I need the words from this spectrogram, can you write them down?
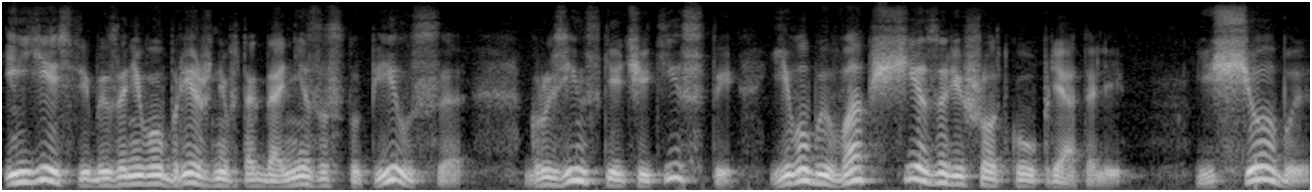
и если бы за него Брежнев тогда не заступился, грузинские чекисты его бы вообще за решетку упрятали. Еще бы,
